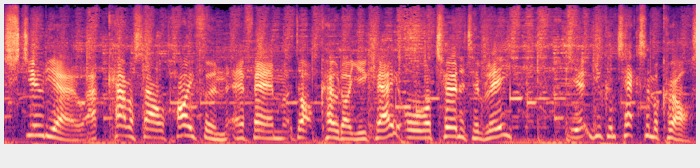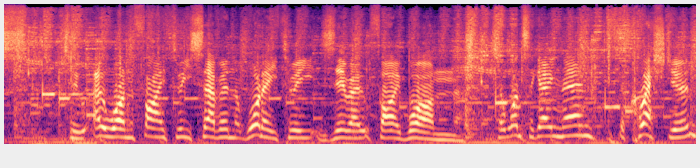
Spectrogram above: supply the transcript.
studio at carousel-fm.co.uk or alternatively, you, can text them across to 01537 183 051. So, once again, then, the question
